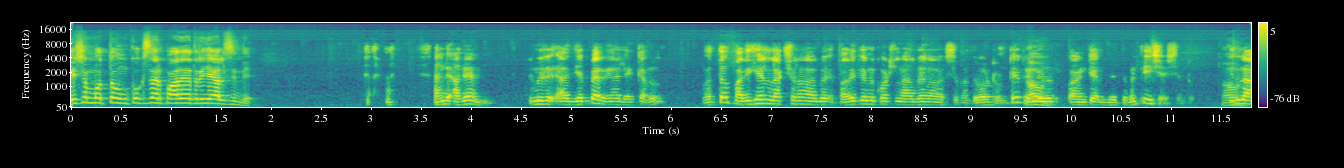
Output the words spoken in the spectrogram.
దేశం మొత్తం ఇంకొకసారి పాదయాత్ర చేయాల్సిందే. అంటే అదే అండి. మీరు చెప్పారు కదా లెక్కలు. మొత్తం పదిహేను లక్షల నలభై పదిహేను కోట్ల నలభై నాలుగు లక్షల మంది ఓటు ఉంటే రెండు. పాయింట్ ఎనభై తొమ్మిది తీసేసిండ్రు. ఇలా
